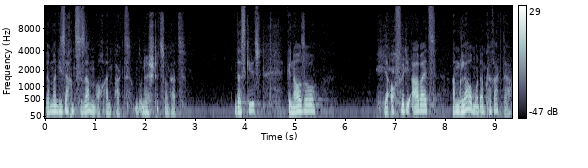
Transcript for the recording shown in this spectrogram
wenn man die Sachen zusammen auch anpackt und Unterstützung hat. Und das gilt genauso ja auch für die Arbeit am Glauben und am Charakter.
